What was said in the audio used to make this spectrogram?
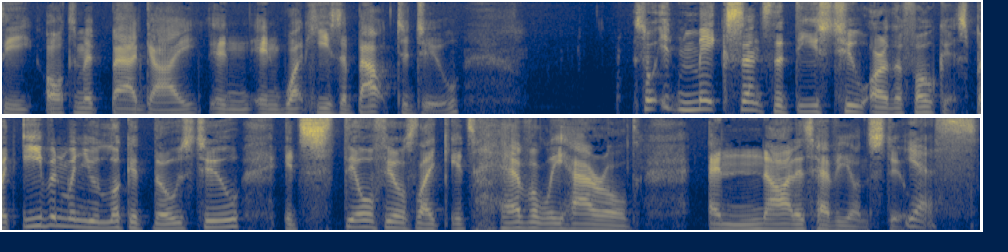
the ultimate bad guy in in what he's about to do. So it makes sense that these two are the focus. But even when you look at those two, it still feels like it's heavily Harold and not as heavy on Stu. Yes.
